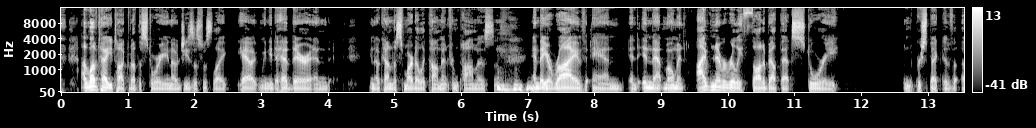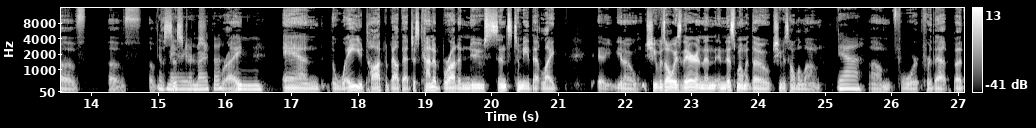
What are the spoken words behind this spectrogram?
I loved how you talked about the story. You know, Jesus was like, "Yeah, we need to head there," and you know, kind of the smart aleck comment from Thomas, and and they arrive and and in that moment i've never really thought about that story from the perspective of of of the Mary sisters and Martha, right Mm. And the way you talked about that just kind of brought a new sense to me that like uh, you know she was always there and then in this moment though she was home alone Yeah, um, for for that. But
